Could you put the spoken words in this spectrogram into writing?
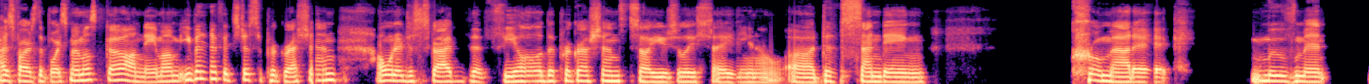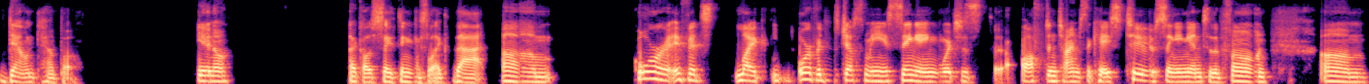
As far as the voice memos go, I'll name them even if it's just a progression. I want to describe the feel of the progression, so I usually say, you know, uh descending chromatic movement down tempo. You know, like I'll say things like that. Um, or if it's like, or if it's just me singing, which is oftentimes the case too, singing into the phone, um,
